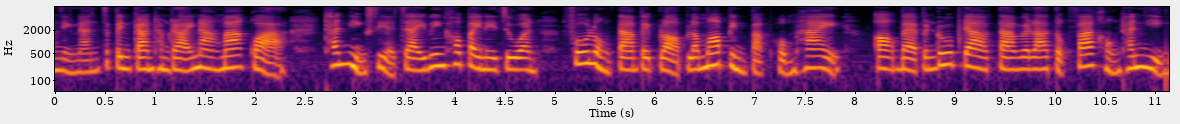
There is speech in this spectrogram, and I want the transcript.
ำอย่างนั้นจะเป็นการทำร้ายนางมากกว่า ท่านหญิงเสียใจวิ่งเข้าไปในจวน ฟู่หลงตามไปปลอบแล้วมอบปิ่นปักผมให้ ออกแบบเป็นรูปดาวตามเวลาตกฟ้าของท่านหญิง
